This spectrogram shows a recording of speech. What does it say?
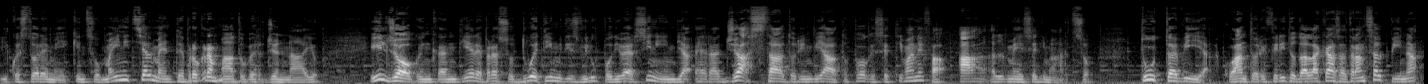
il questo remake insomma, inizialmente programmato per gennaio. Il gioco, in cantiere presso due team di sviluppo diversi in India, era già stato rinviato poche settimane fa al mese di marzo. Tuttavia, quanto riferito dalla casa transalpina,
